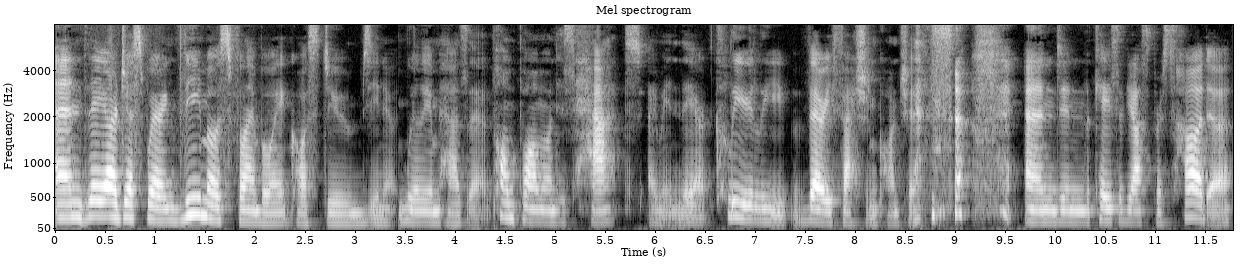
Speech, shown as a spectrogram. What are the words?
And they are just wearing the most flamboyant costumes. You know, William has a pom pom on his hat. I mean, they are clearly very fashion conscious. and in the case of Jasper Schade,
